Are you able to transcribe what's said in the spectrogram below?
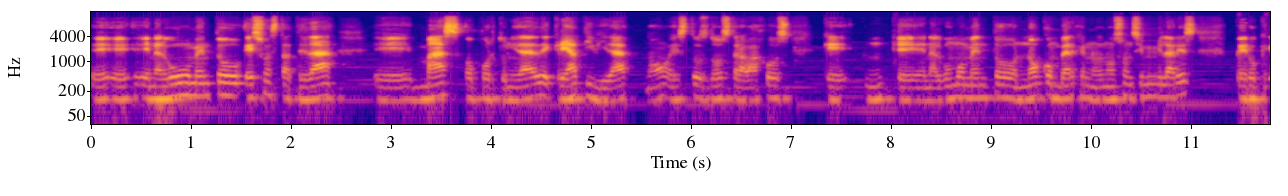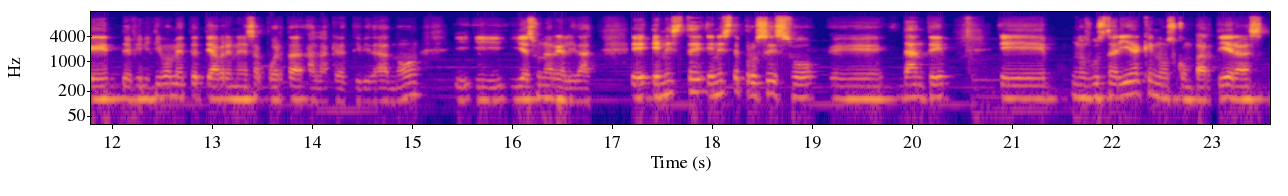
en algún momento eso hasta te da más oportunidad de creatividad, ¿no? Estos dos trabajos que, en algún momento no convergen o no son similares, pero que definitivamente te abren esa puerta a la creatividad, ¿no? Y, es una realidad. Eh, en, este, en este proceso, eh, Dante, eh, nos gustaría que nos compartieras,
